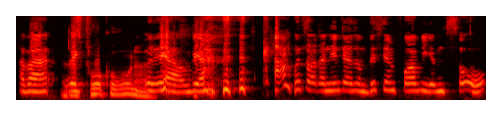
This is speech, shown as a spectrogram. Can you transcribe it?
Aber das vor Corona. Ja, und wir kamen uns auch dann hinterher so ein bisschen vor wie im Zoo.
